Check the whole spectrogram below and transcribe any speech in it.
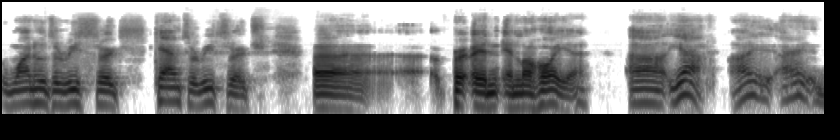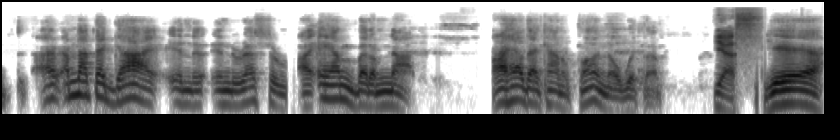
one who's a research cancer research uh, per- in in La Jolla. Uh, yeah, I I I- I'm not that guy in the in the rest of. I am, but I'm not. I have that kind of fun though with them. Yes. Yeah,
